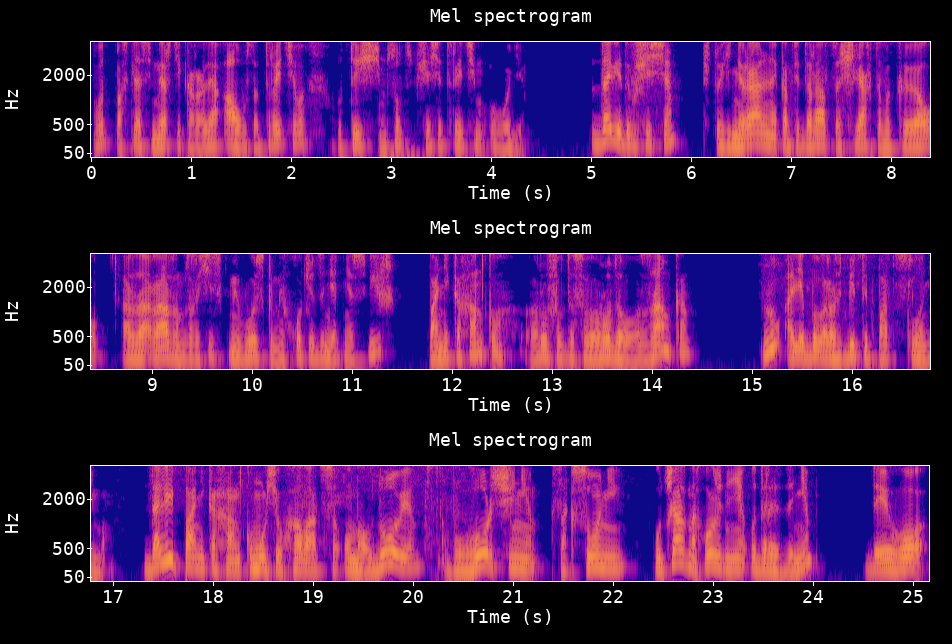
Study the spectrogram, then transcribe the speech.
вот пасля смерти караля Ауста 3 у 1763 годзе даведаўшыся что генеральная канфедерация шляхта вКл разам з расійскімі войскамі хочуць занять не свіж пані каханку рушил до свайго родового замка ну але был разбіты под слонімом далей пані каханку мусіў хавацца у Малдове в угоршчыне саксоні у час знаходжання у дрэздыне да яго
